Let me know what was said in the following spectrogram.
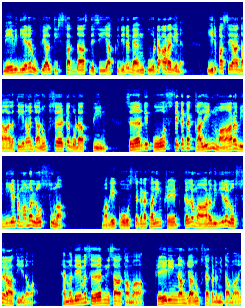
මේ විදියට රුපියල් 37200ක් විදියට බැංකුවට අරගෙන. ඊට පස්සේ එයා දාලා තියෙනවා ජනුක් සර්ට ගොඩක් පින්. සර්ගේ කෝස් එකට කලින් මාර විදියට මම ලොස් වුණා. මගේ කෝස් එකට කලින් ට්‍රේඩ් කළා මාර විදියට ලොස් වෙලා තියෙනවා. හැමදේම සර් නිසා තමා. ට්‍රේඩින් නම් ජනුක්ස් ඇකඩමි තමයි.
